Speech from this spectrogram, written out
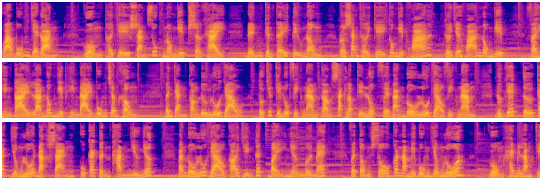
qua 4 giai đoạn, gồm thời kỳ sản xuất nông nghiệp sơ khai, đến kinh tế tiểu nông, rồi sang thời kỳ công nghiệp hóa, cơ giới hóa nông nghiệp và hiện tại là nông nghiệp hiện đại 4.0. Bên cạnh con đường lúa gạo, Tổ chức Kỷ lục Việt Nam còn xác lập kỷ lục về bản đồ lúa gạo Việt Nam, được ghép từ các giống lúa đặc sản của các tỉnh thành nhiều nhất. Bản đồ lúa gạo có diện tích 7 x 10 m với tổng số có 54 giống lúa, gồm 25 kg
